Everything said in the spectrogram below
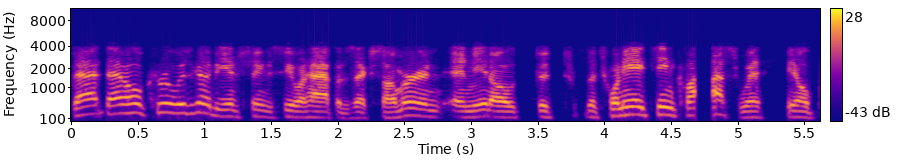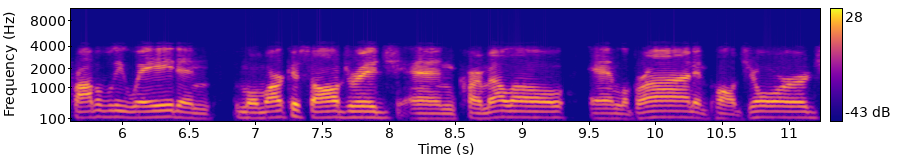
that that whole crew is going to be interesting to see what happens next summer. And, and you know, the, the 2018 class with, you know, probably Wade and Marcus Aldridge and Carmelo and LeBron and Paul George,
